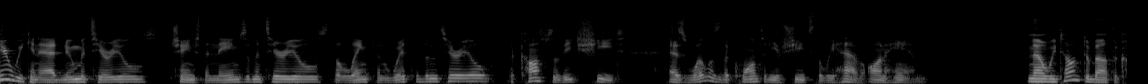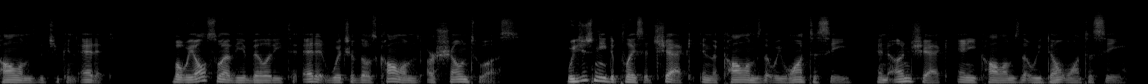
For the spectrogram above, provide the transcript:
Here we can add new materials, change the names of materials, the length and width of the material, the cost of each sheet, as well as the quantity of sheets that we have on hand. Now we talked about the columns that you can edit, but we also have the ability to edit which of those columns are shown to us. We just need to place a check in the columns that we want to see and uncheck any columns that we don't want to see.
